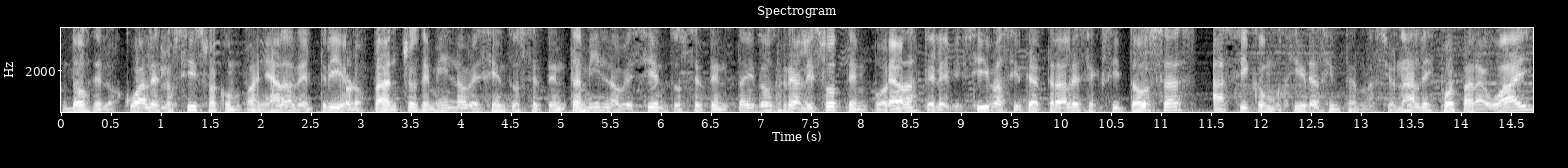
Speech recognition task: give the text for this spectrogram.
dos de los cuales los hizo acompañada del trío Los Panchos de 1970-1972. Realizó temporadas televisivas y teatrales exitosas, así como giras internacionales por Paraguay,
